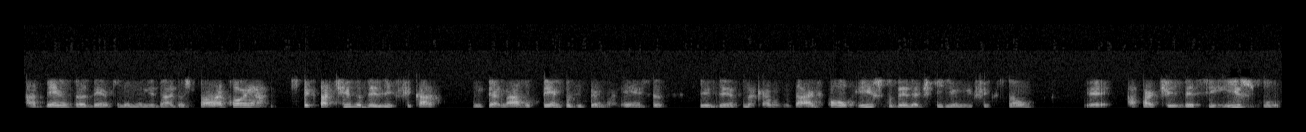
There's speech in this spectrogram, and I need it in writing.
adentra dentro de uma unidade hospitalar, qual é a expectativa dele ficar internado, o tempo de permanência dele dentro daquela unidade, qual o risco dele adquirir uma infecção, é, a partir desse risco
